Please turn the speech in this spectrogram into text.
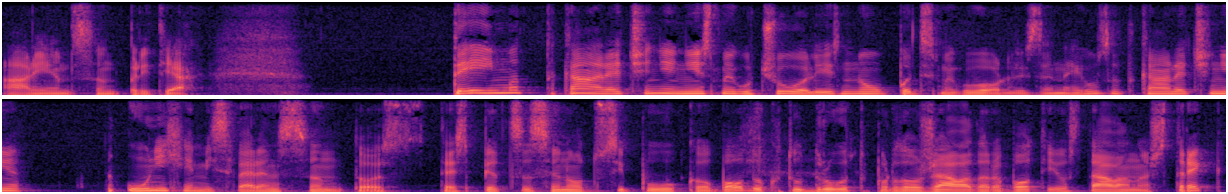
REM сън при тях. Те имат така наречения, ние сме го чували, много пъти сме говорили за него, за така наречения унихемисферен сън, т.е. те спят с едното си полукълбо, докато другото продължава да работи и остава на штрек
